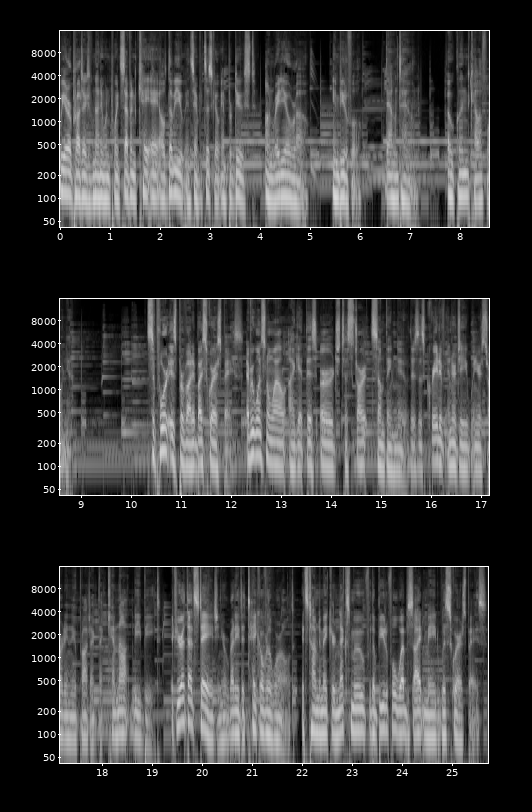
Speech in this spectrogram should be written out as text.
We are a project of 91.7 KALW in San Francisco and produced on Radio Row in beautiful downtown Oakland, California. Support is provided by Squarespace. Every once in a while, I get this urge to start something new. There's this creative energy when you're starting a new project that cannot be beat. If you're at that stage and you're ready to take over the world, it's time to make your next move with a beautiful website made with Squarespace.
